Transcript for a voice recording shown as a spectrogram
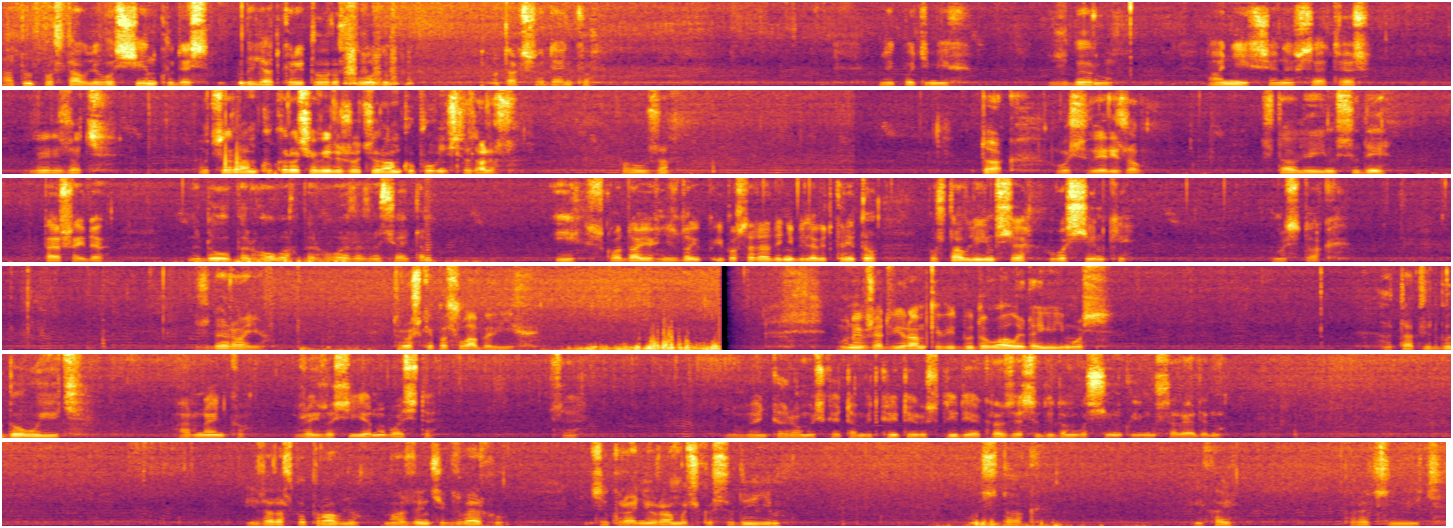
А тут поставлю вощинку десь біля відкритого розплоду. Отак швиденько. Ну і потім їх зберу. А ні, ще не все. Треба вирізати оцю рамку. Коротше, виріжу цю рамку повністю зараз. Пауза. Так, ось вирізав. Ставлю їм сюди. Перша йде медово-пергова, пергова зазвичай там. І складаю гніздо і посередині біля відкритого поставлю їм ще вощинки. Ось так. Збираю. Трошки послабив їх. Вони вже дві рамки відбудували, даю їм ось. Отак відбудовують гарненько. Вже і засіяно, бачите. Це новенька рамочка, і там відкритий розплід. І якраз я сюди дам вощинку йому всередину. І зараз поправлю магазинчик зверху. Цю крайню рамочку сюди їм. Ось так. І хай працюють.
